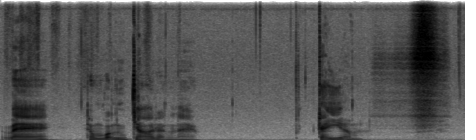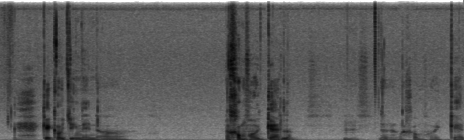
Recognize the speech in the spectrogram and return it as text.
Và thông vẫn cho rằng là cái um, cái câu chuyện này nó nó không hồi kết lắm. Ừ, nó rất là không hồi kết.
